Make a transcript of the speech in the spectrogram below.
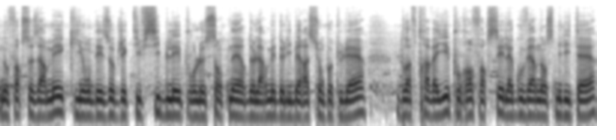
Nos forces armées, qui ont des objectifs ciblés pour le centenaire de l'armée de libération populaire, doivent travailler pour renforcer la gouvernance militaire,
